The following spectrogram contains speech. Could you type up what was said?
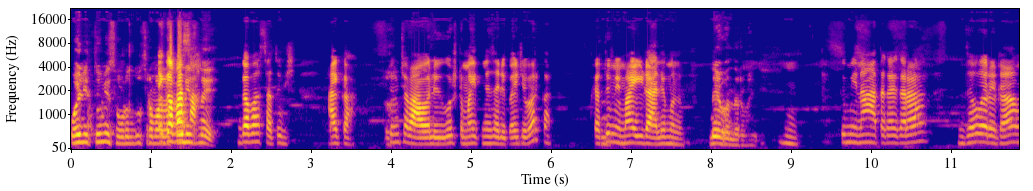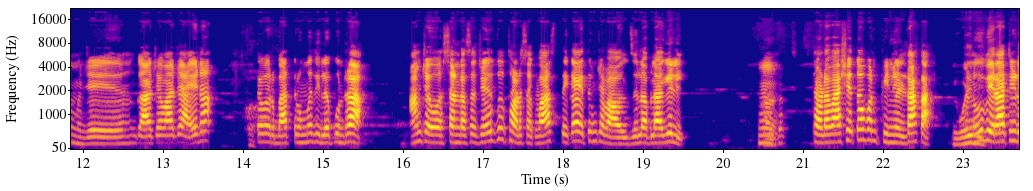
वहिनी तुम्ही सोडून दुसरं मला ऐका बसा. कोणीच नाही. गबासा तुम्ही. ऐका तुमच्या भावाला ही गोष्ट माहीत नाही झाली पाहिजे बरं का? का तुम्ही माईड आले म्हणून? नाही वहिनी. हम्म. तुम्ही ना आता काय करा जवळ आहे ना म्हणजे गाजा वाजा आहे ना. त्यावर बाथरूममध्ये लपून राहा. आमच्या संडासाच्या येतो थोडासा वाचते काय तुमच्या भावाला जुलाब लागेली. हम्म. थोडा वास येतो पण फिनेल टाका. वहिनी. उभे राहा तिड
